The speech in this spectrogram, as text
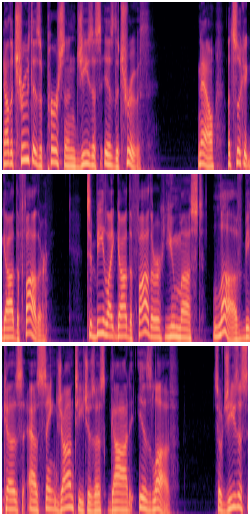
Now, the truth is a person, Jesus is the truth. Now, let's look at God the Father to be like God the Father, you must love because, as St. John teaches us, God is love. So Jesus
